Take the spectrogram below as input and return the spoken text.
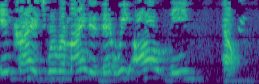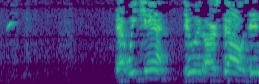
in Christ, we're reminded that we all need help. That we can't do it ourselves in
